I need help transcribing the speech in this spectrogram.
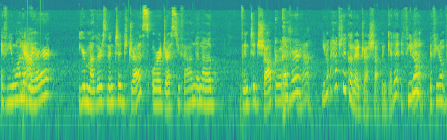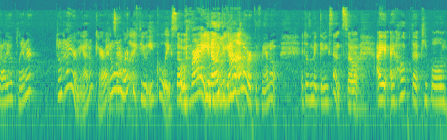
If you want to Yeah. wear your mother's vintage dress or a dress you found in a vintage shop or whatever, Yeah. you don't have to go to a dress shop and get it. If you don't if you don't value a planner, don't hire me. I don't care. I don't want to work with you equally. So Right. you know, like if you don't want to work with me, I don't it doesn't make any sense. So Yeah. I, I hope that people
